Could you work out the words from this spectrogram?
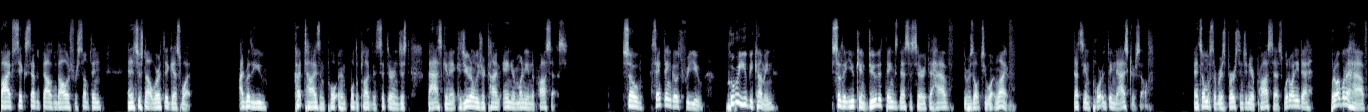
five, six, seven thousand dollars for something and it's just not worth it. Guess what? I'd rather you cut ties and pull and pull the plug than sit there and just bask in it because you're gonna lose your time and your money in the process. So same thing goes for you. Who are you becoming so that you can do the things necessary to have the results you want in life? That's the important thing to ask yourself. And it's almost a reverse engineer process. What do I need to, what do I want to have?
